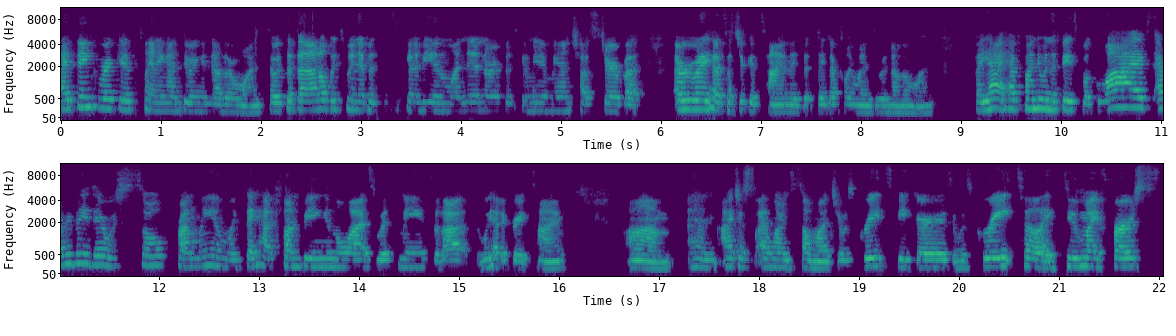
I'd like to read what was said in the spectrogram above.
I think Rick is planning on doing another one. So it's a battle between if it's going to be in London or if it's going to be in Manchester. But everybody had such a good time. They, they definitely want to do another one. But yeah, I had fun doing the Facebook lives. Everybody there was so friendly and like they had fun being in the lives with me. So that we had a great time. Um, and I just I learned so much. It was great speakers. It was great to like do my first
